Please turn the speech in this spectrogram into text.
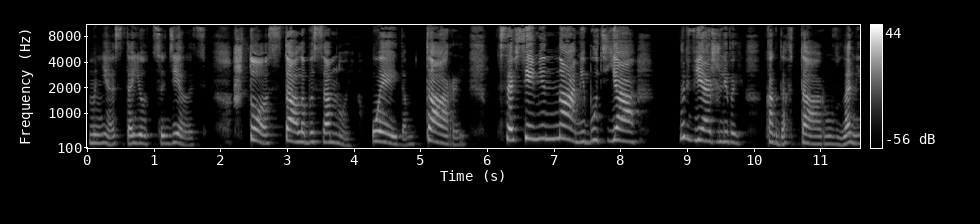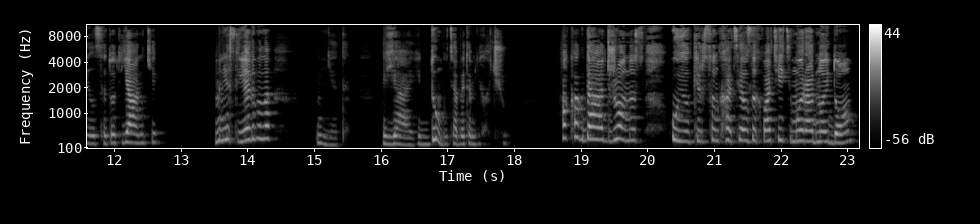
мне остается делать? Что стало бы со мной, Уэйдом, Тарой, со всеми нами, будь я вежливой, когда в Тару вломился тот Янки? Мне следовало... Нет, я и думать об этом не хочу. А когда Джонас Уилкерсон хотел захватить мой родной дом,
